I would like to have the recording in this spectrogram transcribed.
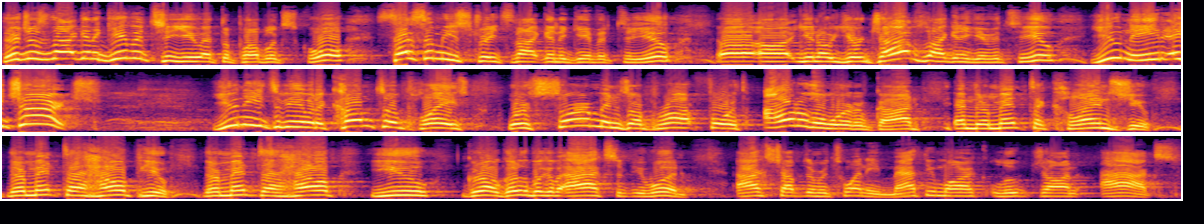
They're just not going to give it to you at the public school. Sesame Street's not going to give it to you. Uh, uh, you know, your job's not going to give it to you. You need a church. You need to be able to come to a place where sermons are brought forth out of the Word of God and they're meant to cleanse you. They're meant to help you. They're meant to help you grow. Go to the book of Acts if you would. Acts chapter number 20. Matthew, Mark, Luke, John, Acts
